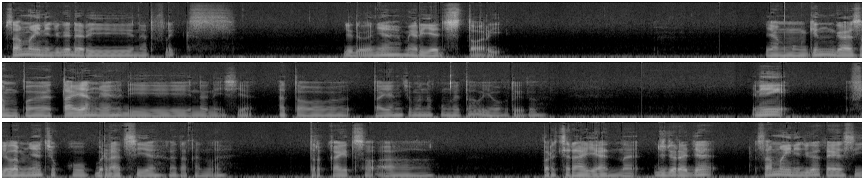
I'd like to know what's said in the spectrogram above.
sama ini juga dari Netflix. Judulnya Marriage Story. Yang mungkin gak sempet tayang ya di Indonesia. Atau tayang cuman aku nggak tahu ya waktu itu. Ini filmnya cukup berat sih ya katakanlah. Terkait soal perceraian. Nah jujur aja sama ini juga kayak si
